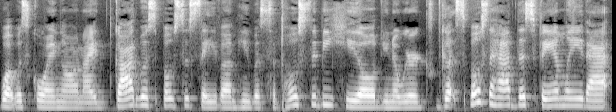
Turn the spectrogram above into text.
what was going on. I God was supposed to save him. He was supposed to be healed. You know, we were supposed to have this family that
